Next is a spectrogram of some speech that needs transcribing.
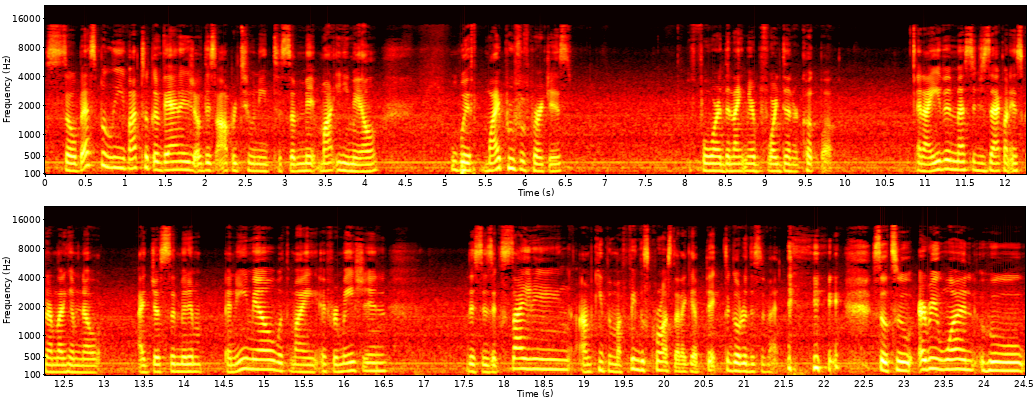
So, best believe I took advantage of this opportunity to submit my email with my proof of purchase for the Nightmare Before Dinner cookbook. And I even messaged Zach on Instagram letting him know I just submitted an email with my information. This is exciting. I'm keeping my fingers crossed that I get picked to go to this event. so, to everyone who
